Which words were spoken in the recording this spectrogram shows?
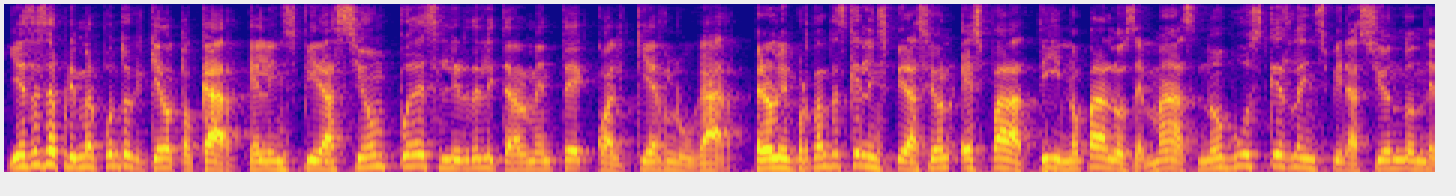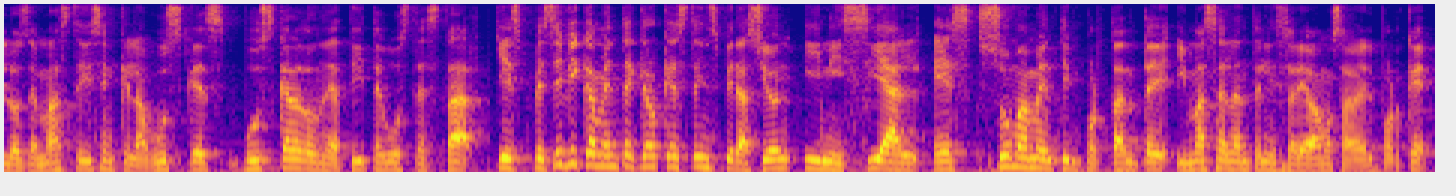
Y ese es el primer punto que quiero tocar, que la inspiración puede salir de literalmente cualquier lugar. Pero lo importante es que la inspiración es para ti, no para los demás. No busques la inspiración donde los demás te dicen que la busques, búscala donde a ti te gusta estar. Y específicamente creo que esta inspiración inicial es sumamente importante y más adelante en la historia vamos a ver el por qué.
